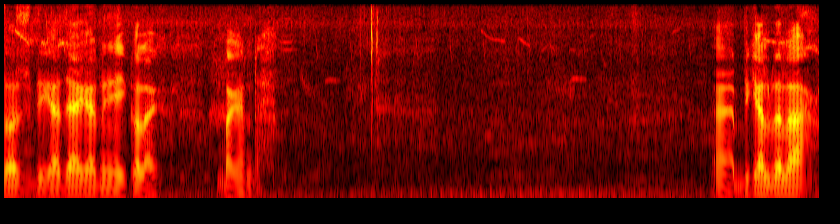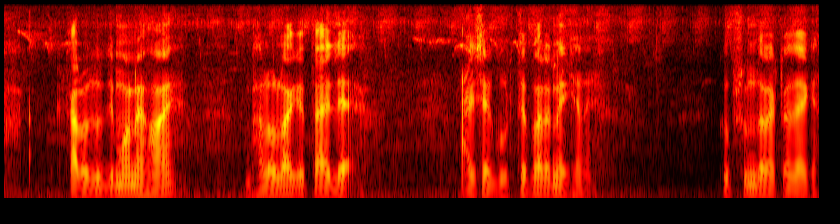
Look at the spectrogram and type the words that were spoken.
দশ বিঘা জায়গা নিয়ে এই কলা বাগানটা। বিকালবেলা কারও যদি মনে হয় ভালো লাগে তাইলে আইসে ঘুরতে পারেন এখানে। খুব সুন্দর একটা জায়গা।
